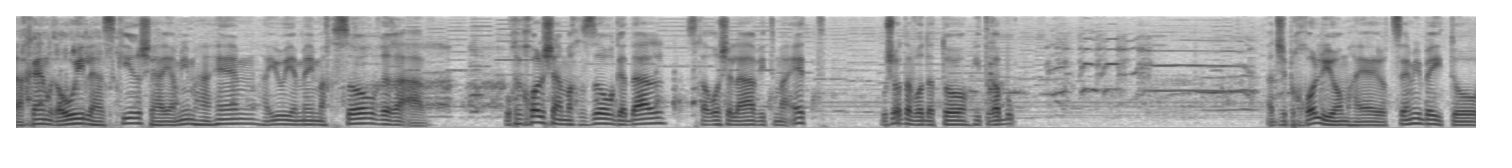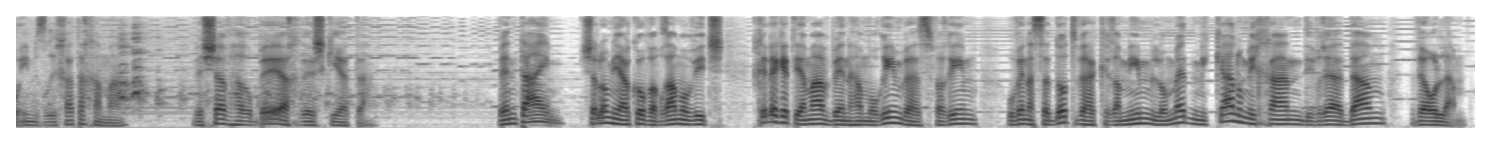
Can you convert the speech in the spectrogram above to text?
ואכן ראוי להזכיר שהימים ההם היו ימי מחסור ורעב. וככל שהמחזור גדל, שכרו של האב התמעט, ושעות עבודתו התרבו. עד שבכל יום היה יוצא מביתו עם זריחת החמה, ושב הרבה אחרי שקיעתה. בינתיים, שלום יעקב אברמוביץ' חילק את ימיו בין המורים והספרים, ובין השדות והכרמים לומד מכאן ומכאן דברי אדם ועולם.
